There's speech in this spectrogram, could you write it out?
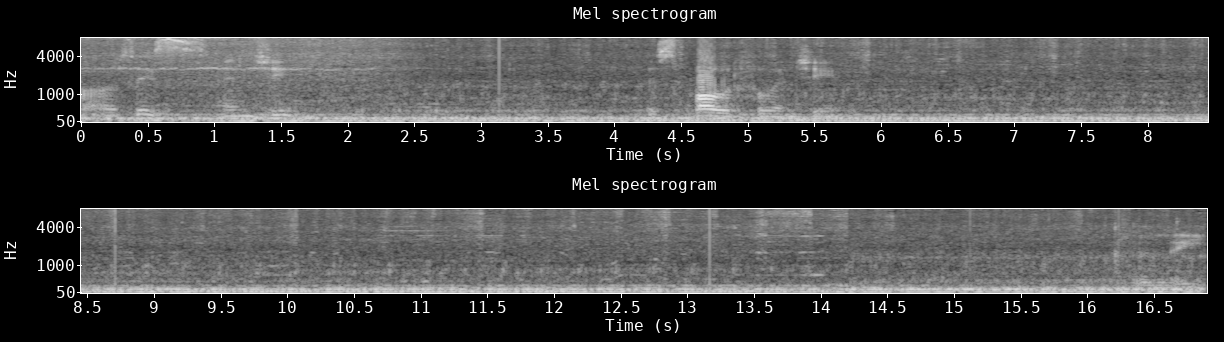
For this engine. This powerful engine. Clean.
